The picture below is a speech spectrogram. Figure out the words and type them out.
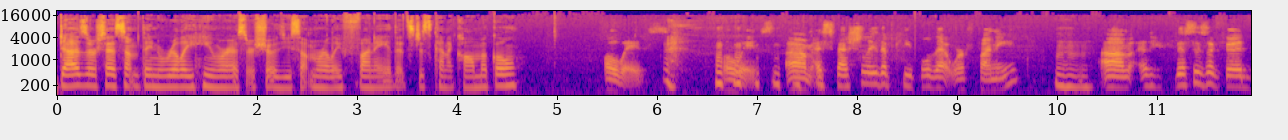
does or says something really humorous or shows you something really funny that's just kind of comical? Always, always. Um, especially the people that were funny. Um, this is a good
